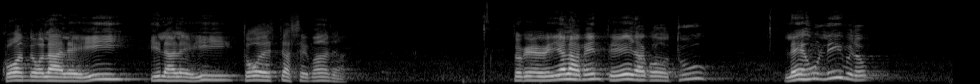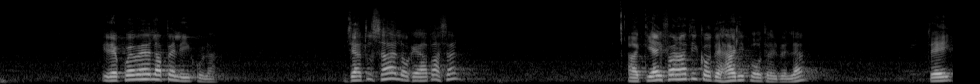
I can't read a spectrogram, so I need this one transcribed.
Cuando la leí y la leí toda esta semana, lo que me venía a la mente era cuando tú lees un libro y después ves la película, ya tú sabes lo que va a pasar. Aquí hay fanáticos de Harry Potter, ¿verdad? Sí.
